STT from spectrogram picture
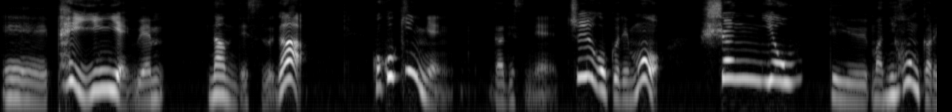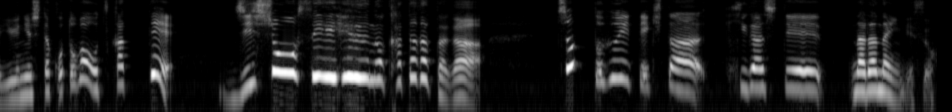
えー、配音演員なんですが、ここ近年がですね、中国でも声優っていう、まあ、日本から輸入した言葉を使って、自称声優の方々が、ちょっと増えてきた気がしてならないんですよ。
